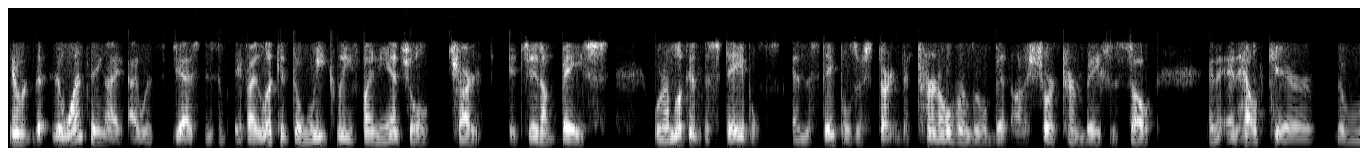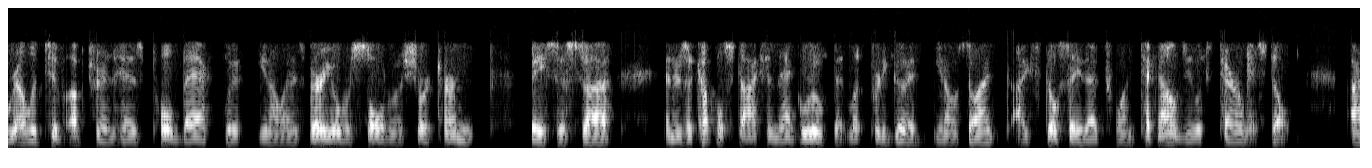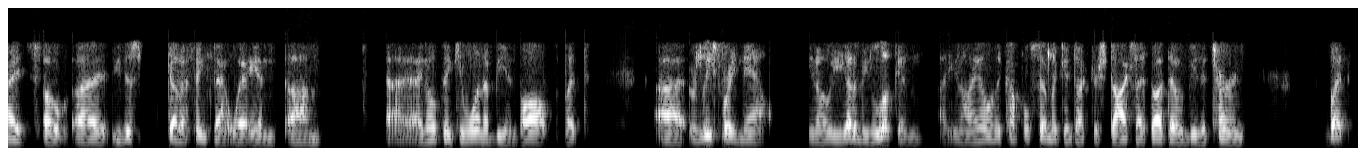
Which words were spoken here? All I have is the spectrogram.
you know, the, the one thing I, I would suggest is if, I look at the weekly financial chart, it's in a base where I'm looking at the staples, and the staples are starting to turn over a little bit on a short-term basis. So, and, and healthcare, the relative uptrend has pulled back with you know, and it's very oversold on a short-term basis. Uh, and there's a couple stocks in that group that look pretty good, you know. So I I still say that's one. Technology looks terrible still. All right, so uh, you just got to think that way, and um, I don't think you want to be involved, but uh, at least right now, you know, you got to be looking. Uh, you know, I own a couple semiconductor stocks. I thought that would be the turn, but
